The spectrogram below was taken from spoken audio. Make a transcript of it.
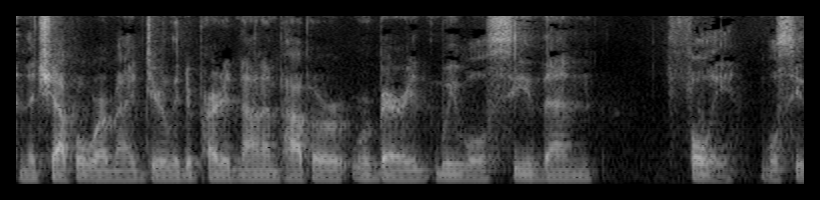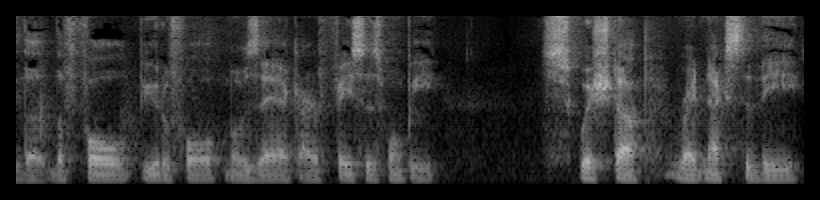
and the chapel where my dearly departed Nana and Papa were, buried. We will see then fully. We'll see the, the full, beautiful mosaic. Our faces won't be squished up right next to the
